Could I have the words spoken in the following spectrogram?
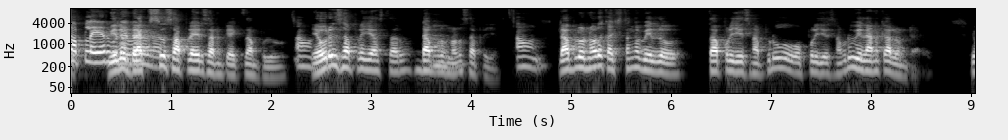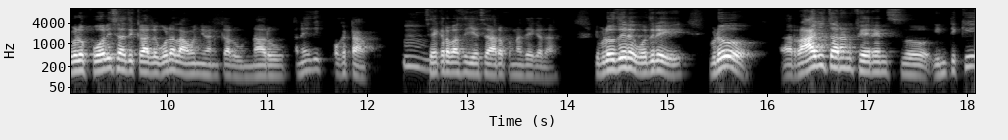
సప్లయర్ వీళ్ళు డ్రగ్స్ సప్లైర్స్ అనుకో ఎగ్జాంపుల్. ఎవరికి సప్లై చేస్తారు? డబ్బులు. ఉన్న సప్లై చేస్తారు. డబ్బులు ఉన్నవాళ్ళు ఖచ్చితంగా వీళ్ళు తప్పులు చేసినప్పుడు ఒప్పులు చేసినప్పుడు వీళ్ళు వెనకాల ఉంటారు. ఇప్పుడు పోలీస్ అధికారులు కూడా లావణ్య వెనకాల ఉన్నారు అనేది ఒక టాప్ ఉమ్. శేఖర్ బాసి చేసే ఆరోపణ అదే కదా. ఇప్పుడు వదిలే వదిలే ఇప్పుడు రాజు తరుణ్ పేరెంట్స్ ఇంటికి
